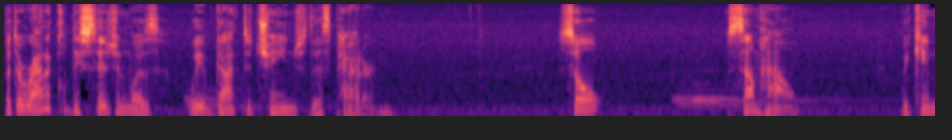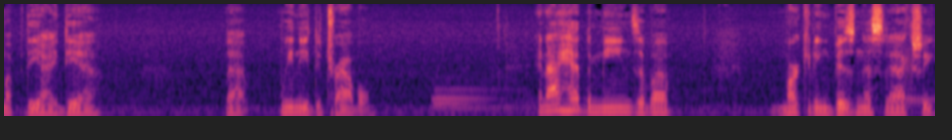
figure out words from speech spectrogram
But the radical decision was we've got to change this pattern. So somehow we came up with the idea that we need to travel. And I had the means of a marketing business that actually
